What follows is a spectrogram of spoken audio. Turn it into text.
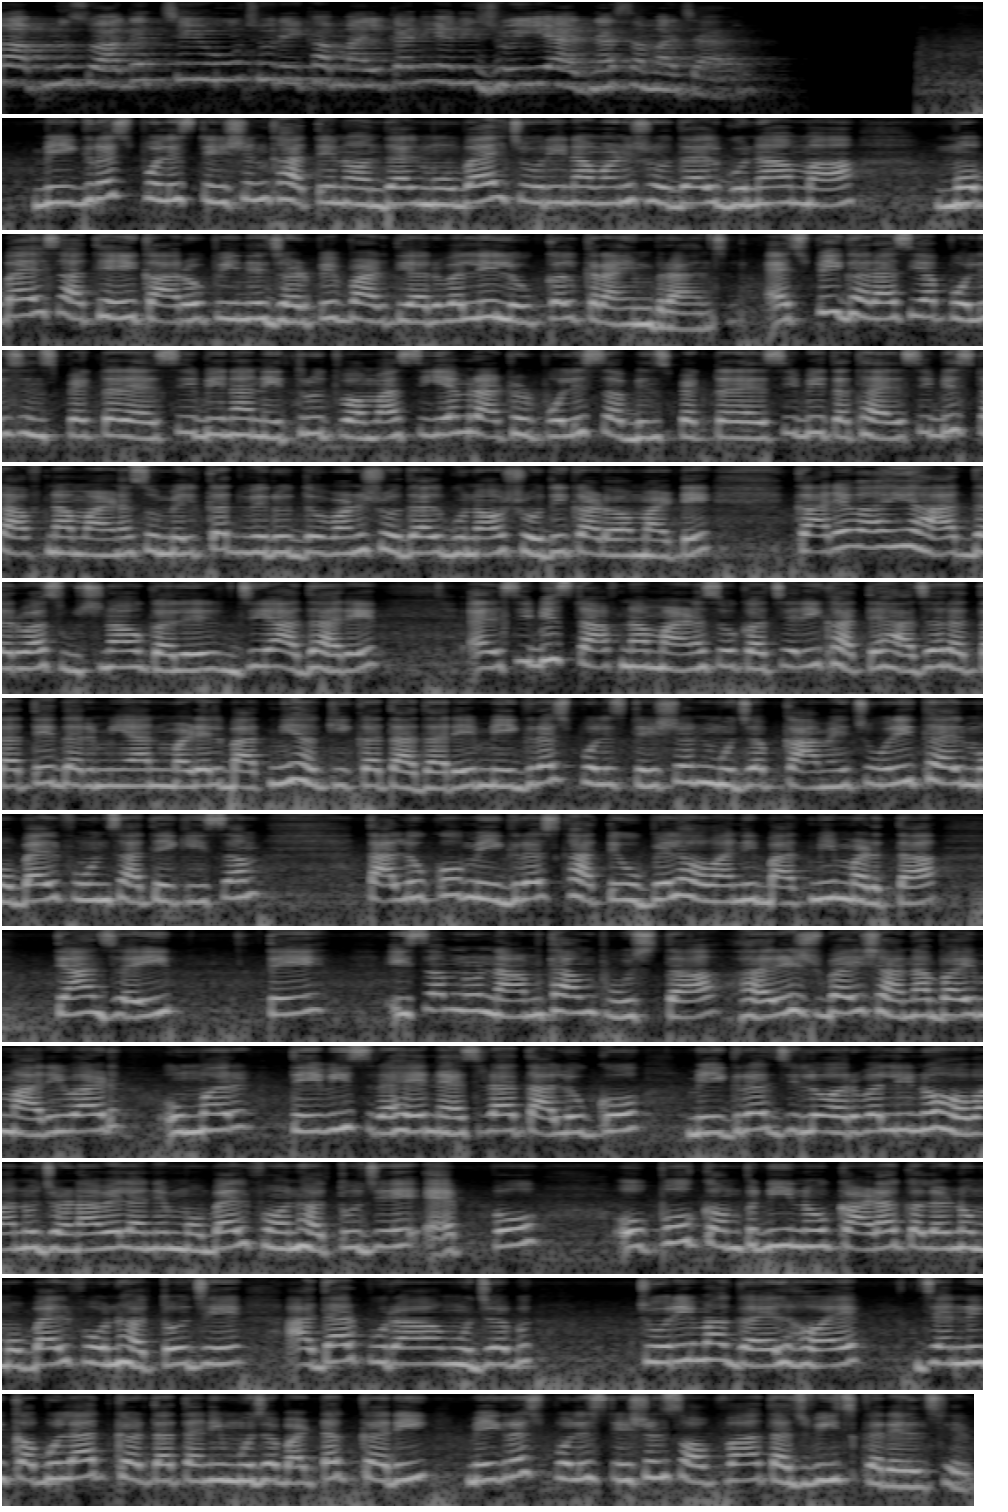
ન્યૂઝમાં આપનું સ્વાગત છે. હું છું રેખા માલકાની અને જોઈએ આજના સમાચાર. મેઘરજ પોલીસ સ્ટેશન ખાતે નોંધાયેલ મોબાઈલ ચોરીના વણ વણશોધાયેલ ગુનામાં મોબાઈલ સાથે એક આરોપીને ઝડપી પાડતી Aravalli local crime branch. HP Garasiya police inspector એલસીબીના નેતૃત્વમાં CM Rathod police sub inspector LCB તથા એલસીબી સ્ટાફના માણસો મિલકત વિરુદ્ધ વણશોધાયેલ ગુનાઓ શોધી કાઢવા માટે કાર્યવાહી હાથ ધરવા સૂચનાઓ કરેલ જે આધારે એલસીબી સ્ટાફના માણસો કચેરી ખાતે હાજર હતા તે દરમિયાન મળેલ બાતમી હકીકત આધારે મેઘરજ પોલીસ સ્ટેશન મુજબ કામે ચોરી થયેલ મોબાઈલ ફોન સાથે કિસમ તાલુકો મેઘરજ ખાતે ઊભેલ હોવાની બાતમી મળતા ત્યાં જઈ તે ઈસમનું નામઠામ પૂછતા, હરીશભાઈ શાનાભાઈ મારીવાડ ઉંમર ત્રેવીસ રહે, નેસડા તાલુકો મેઘરજ જિલ્લો અરવલ્લીનો હોવાનું જણાવેલ અને મોબાઈલ ફોન હતું જે એપો ઓપ્પો કંપનીનો કાળા કલરનો મોબાઈલ ફોન હતો જે આધાર પુરાવા મુજબ ચોરીમાં ગયેલ હોય. જેની કબૂલાત કરતાં તેની મુજબ અટક કરી મેઘરજ પોલીસ સ્ટેશન સોંપવા તજવીજ કરેલ છે.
